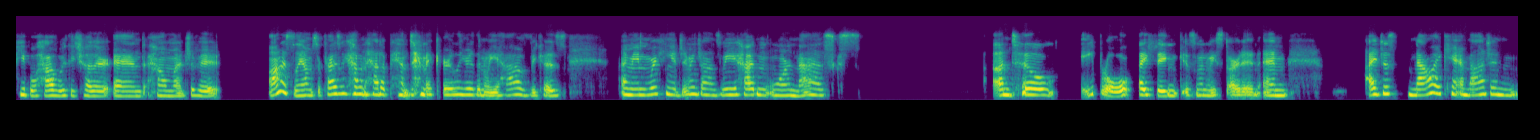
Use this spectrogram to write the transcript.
people have with each other and how much of it honestly i'm surprised we haven't had a pandemic earlier than we have because i mean working at jimmy john's we hadn't worn masks until april i think is when we started. And i just now i can't imagine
